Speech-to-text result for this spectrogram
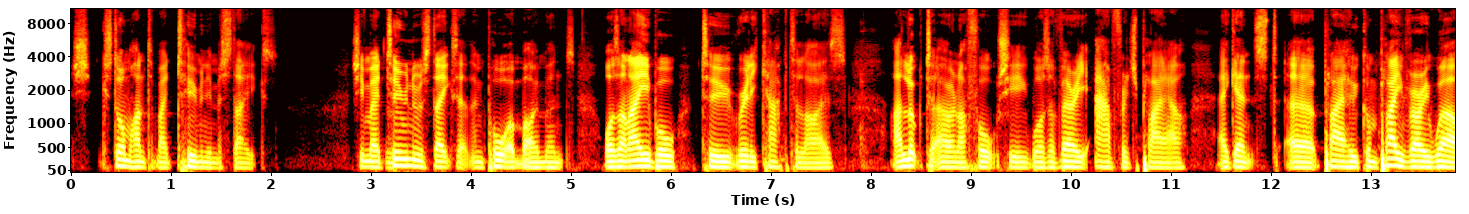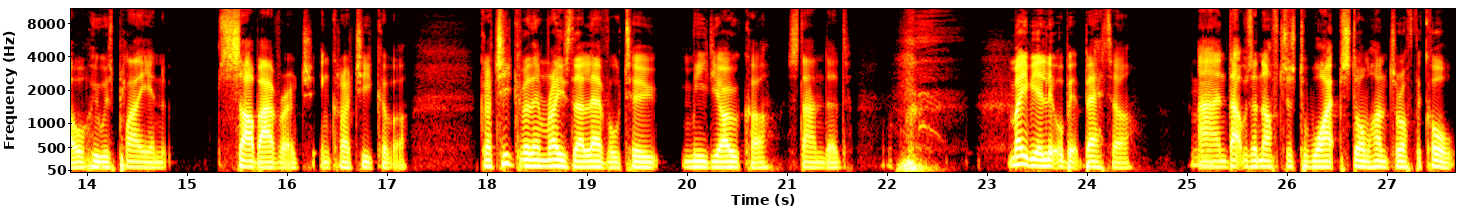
Sh- Storm Hunter made too many mistakes. She made too many mistakes at important moments, was unable to really capitalise. I looked at her and I thought she was a very average player against a player who can play very well, who was playing sub average in Krejcikova. Krejcikova then raised her level to mediocre standard maybe a little bit better. Mm. And that was enough just to wipe Storm Hunter off the court.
